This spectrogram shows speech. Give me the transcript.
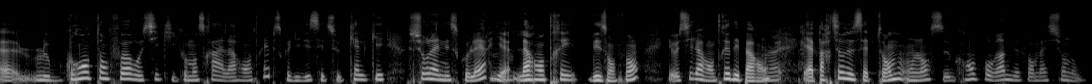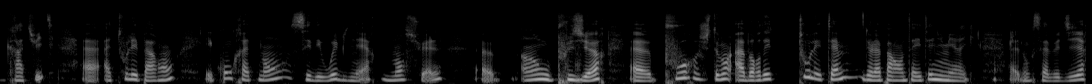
euh, le grand temps fort aussi qui commencera à la rentrée, parce que l'idée c'est de se calquer sur l'année scolaire. Il y a mhm. la rentrée des enfants, il y a aussi la rentrée des parents. Et à partir de septembre, on lance ce grand programme de formation donc, gratuite euh, à tous les parents. Et concrètement, c'est des webinaires mensuels, euh, un ou plusieurs, pour justement aborder tous les thèmes de la parentalité numérique. Euh, donc ça veut dire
